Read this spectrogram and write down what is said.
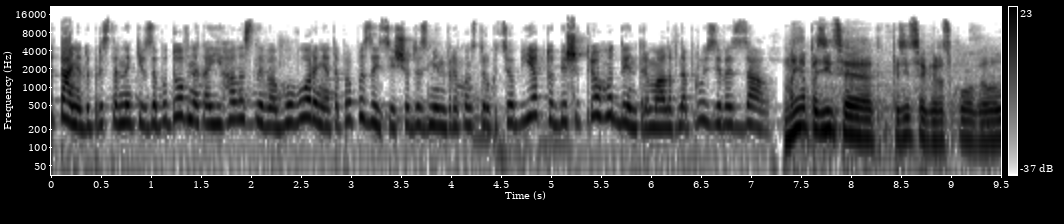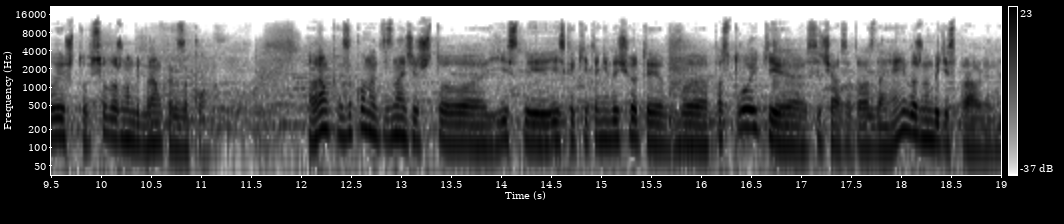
Питання до представників забудовника, їх галасливе обговорення та пропозиції щодо змін в реконструкцію об'єкту більше трьох годин тримали в напрузі весь зал. Моя позиция, позиция городского головы, что все должно быть в рамках закона. А в рамках закона это значит, что если есть какие-то недочеты в постройке сейчас этого здания, они должны быть исправлены.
